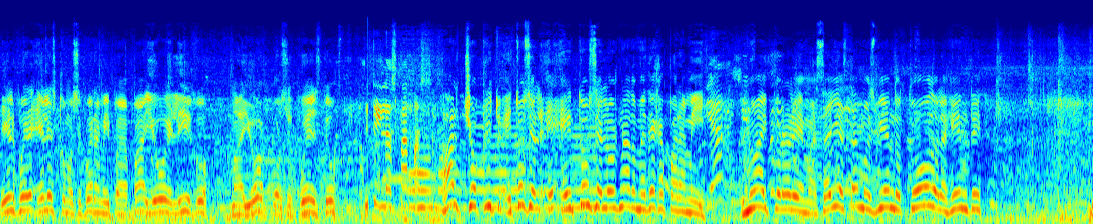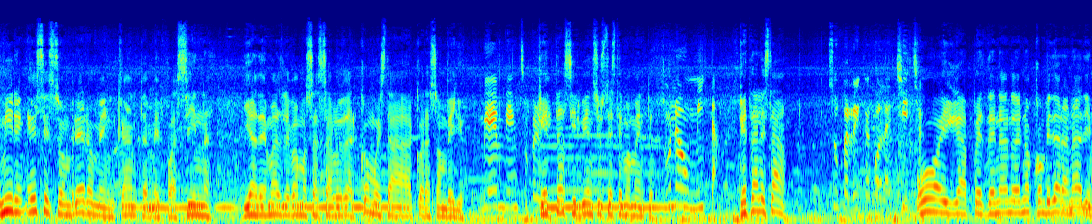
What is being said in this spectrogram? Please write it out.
Él, fue, él es como si fuera mi papá, yo el hijo mayor, por supuesto. Y las papas. Al choclito, entonces, eh, entonces el hornado me deja para mí. No hay problemas, ahí estamos viendo toda la gente. Miren, ese sombrero me encanta, me fascina. Y además le vamos a saludar. ¿Cómo está, corazón bello? Bien, bien, súper ¿Qué está sirviendo usted este momento? Una humita, ¿Qué tal está? súper rica con la chicha. Oiga, pues de no, de no convidar a nadie,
